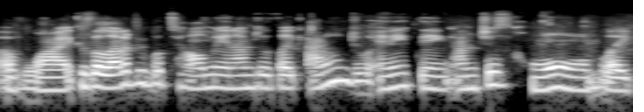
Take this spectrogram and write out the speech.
of why. Because a lot of people tell me, and I'm just like, I don't do anything. I'm just home, like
